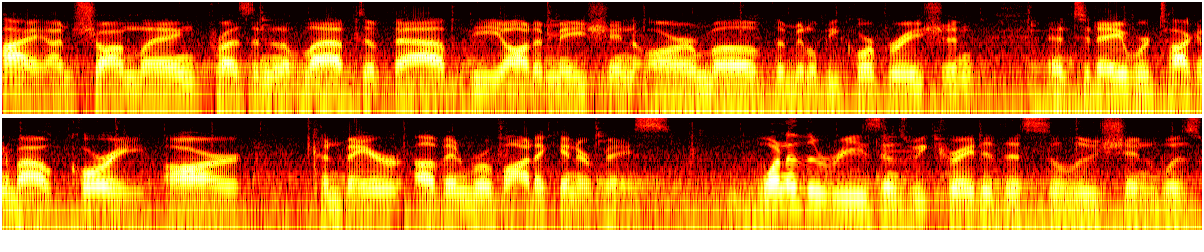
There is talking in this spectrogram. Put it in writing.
Hi, I'm Sean Lang, president of Lab2Fab, the automation arm of the Middleby Corporation, and today we're talking about Cori, our conveyor oven robotic interface. One of the reasons we created this solution was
